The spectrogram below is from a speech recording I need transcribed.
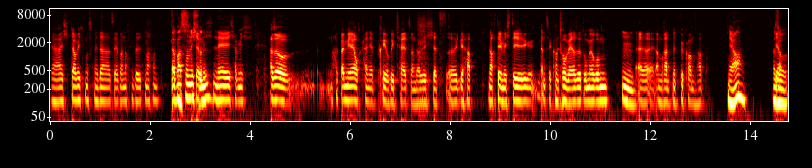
Ja, ich glaube, ich muss mir da selber noch ein Bild machen. Da warst du noch nicht drin? mich, nee, ich habe mich, also hat bei mir auch keine Priorität sonderlich jetzt äh, gehabt, nachdem ich die ganze Kontroverse drumherum Hm. äh, am Rand mitbekommen habe. Ja. Also,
